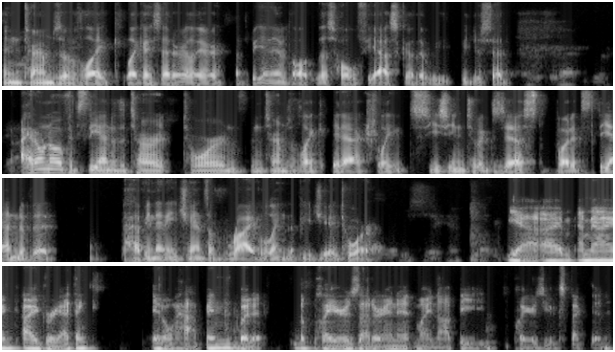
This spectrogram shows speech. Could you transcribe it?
in terms of like like I said earlier at the beginning of all this whole fiasco that we we just said. I don't know if it's the end of the tour, tour in, in terms of like it actually ceasing to exist, but it's the end of it having any chance of rivaling the PGA Tour. Yeah, I, I mean, I, I agree. I think it'll happen, but it, the players that are in it might not be players you expected.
